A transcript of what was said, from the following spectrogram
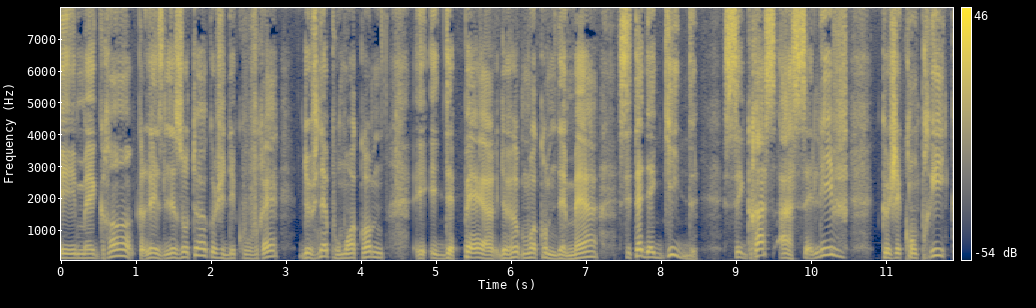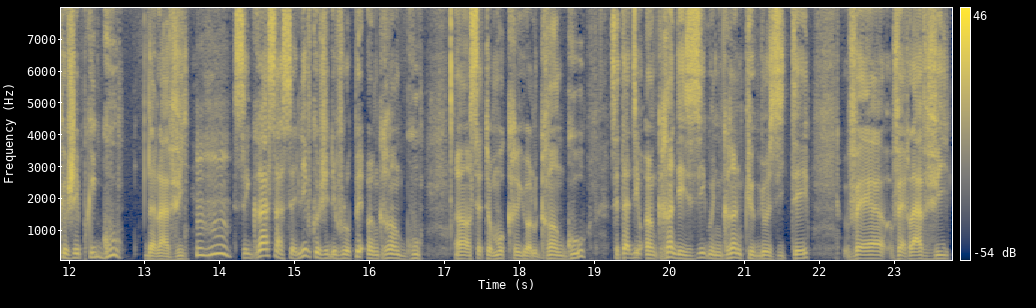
Et mes grands, les, auteurs que je découvrais devenaient pour moi comme et, des pères, devenaient pour moi comme des mères. C'était des guides. C'est grâce à ces livres que j'ai compris, que j'ai pris goût dans la vie. Mm-hmm. C'est grâce à ces livres que j'ai développé un grand goût. Hein, c'est un mot créole, grand goût, c'est-à-dire un grand désir, une grande curiosité vers, vers la vie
